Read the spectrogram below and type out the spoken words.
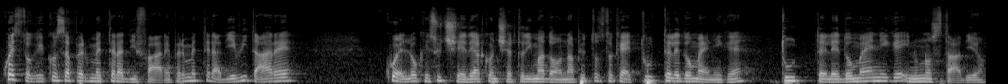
Questo che cosa permetterà di fare? Permetterà di evitare quello che succede al concerto di Madonna, piuttosto che tutte le domeniche, tutte le domeniche in uno stadio,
